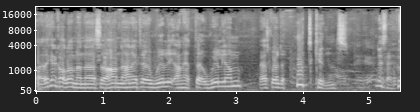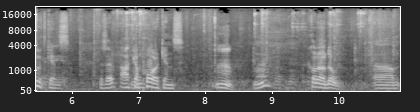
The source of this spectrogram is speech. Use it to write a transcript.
Ja, det kan jag kolla men alltså, han, han, heter Willi, han hette William... Jag ska inte... Hutkins. Just det, Hootkins. Du? Aka Porkins. Mm. Kolla hur han dog. Um,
